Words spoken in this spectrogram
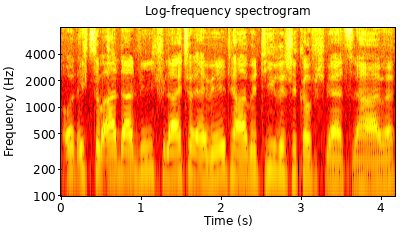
und ich zum anderen, wie ich vielleicht schon erwähnt habe, tierische Kopfschmerzen habe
